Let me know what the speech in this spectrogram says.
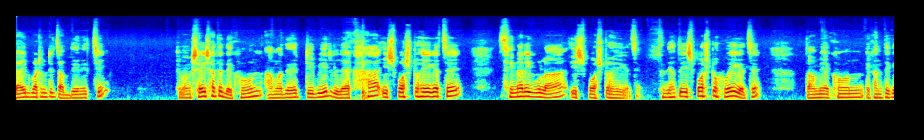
রাইট বাটনটি চাপ দিয়ে নিচ্ছি। এবং সেই সাথে দেখুন, আমাদের টিভির লেখা স্পষ্ট হয়ে গেছে সিনারিগুলা স্পষ্ট হয়ে গেছে। যেহেতু স্পষ্ট হয়ে গেছে, তো আমি এখন এখান থেকে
